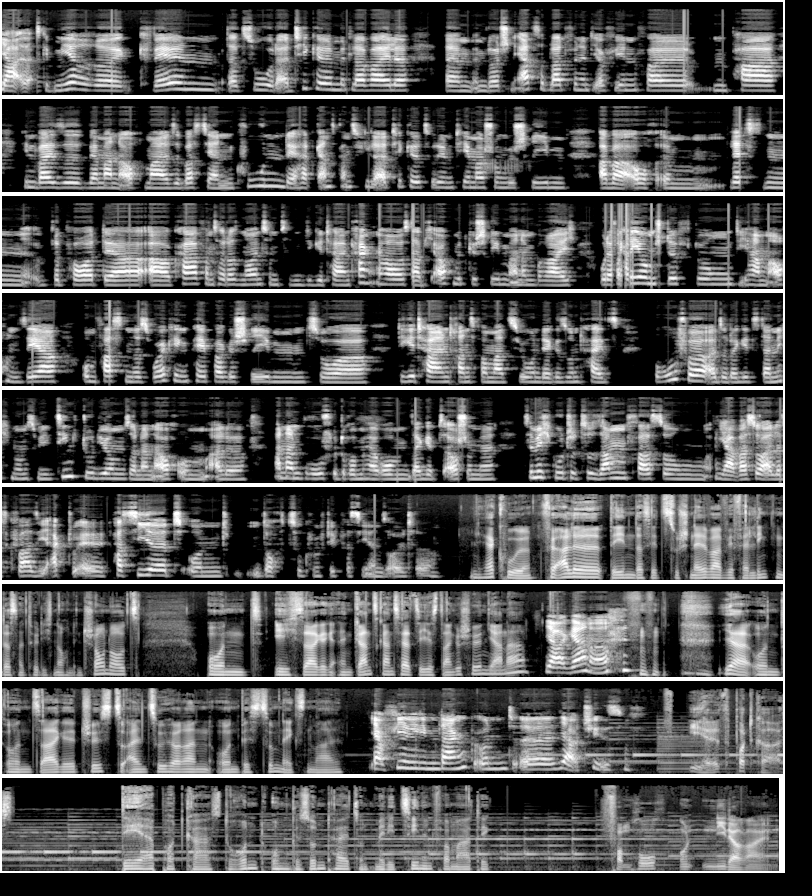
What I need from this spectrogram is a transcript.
Ja, es gibt mehrere Quellen dazu oder Artikel mittlerweile. Ähm, Im Deutschen Ärzteblatt findet ihr auf jeden Fall ein paar Hinweise, wenn man auch mal Sebastian Kuhn, der hat ganz, ganz viele Artikel zu dem Thema schon geschrieben, aber auch im letzten Report der AOK von 2019 zum digitalen Krankenhaus, da habe ich auch mitgeschrieben an einem Bereich, oder Freum Stiftung, die haben auch ein sehr umfassendes Working Paper geschrieben zur digitalen Transformation der Gesundheits- Berufe. Also da geht es dann nicht nur ums Medizinstudium, sondern auch um alle anderen Berufe drumherum. Da gibt es auch schon eine ziemlich gute Zusammenfassung, ja, was so alles quasi aktuell passiert und doch zukünftig passieren sollte. Ja, cool. Für alle, denen das jetzt zu schnell war, wir verlinken das natürlich noch in den Show Notes. Und ich sage ein ganz, ganz herzliches Dankeschön, Jana. Ja, gerne. ja, und, und sage Tschüss zu allen Zuhörern und bis zum nächsten Mal. Ja, vielen lieben Dank und äh, ja, tschüss. eHealth Podcast. Der Podcast rund um Gesundheits- und Medizininformatik vom Hoch- und Niederrhein.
